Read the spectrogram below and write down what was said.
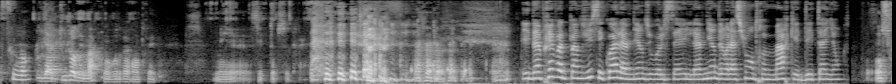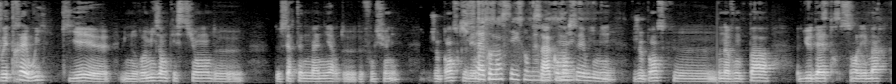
souvent. Il y a toujours des marques qu'on voudrait rentrer, mais euh, c'est top secret. et d'après votre point de vue, c'est quoi l'avenir du wholesale, l'avenir des relations entre marques et détaillants? On souhaiterait, oui, qu'il y ait euh, une remise en question de de certaines manières de, fonctionner. Je pense que ça a commencé quand même. Ça a commencé, oui, mais je pense que nous n'avons pas lieu d'être sans les marques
